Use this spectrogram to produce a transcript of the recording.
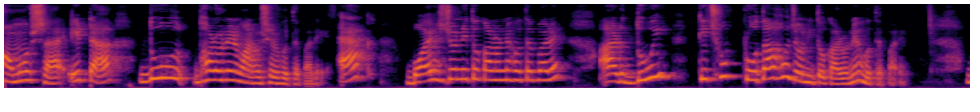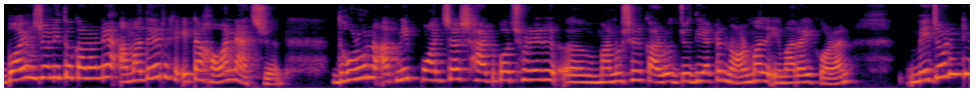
সমস্যা, এটা দু ধরনের মানুষের হতে পারে। এক, বয়সজনিত কারণে হতে পারে, আর দুই, কিছু প্রদাহজনিত কারণে হতে পারে। বয়সজনিত কারণে আমাদের এটা হওয়া ন্যাচারাল ধরুন, আপনি পঞ্চাশ ষাট বছরের মানুষের কারোর যদি একটা নর্মাল এমআরআই করান মেজরিটি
